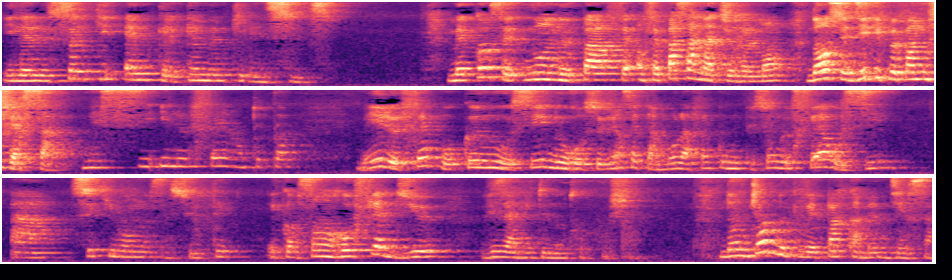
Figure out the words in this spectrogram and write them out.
Il est le seul qui aime quelqu'un même qui l'insulte. Mais quand nous, on ne fait, fait pas ça naturellement, donc on se dit qu'il ne peut pas nous faire ça. Mais si, il le fait en tout cas. Mais le fait pour que nous aussi, nous recevions cet amour, afin que nous puissions le faire aussi à ceux qui vont nous insulter. Et comme ça, on reflète Dieu vis-à-vis de notre prochain. Donc Job ne pouvait pas quand même dire ça.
